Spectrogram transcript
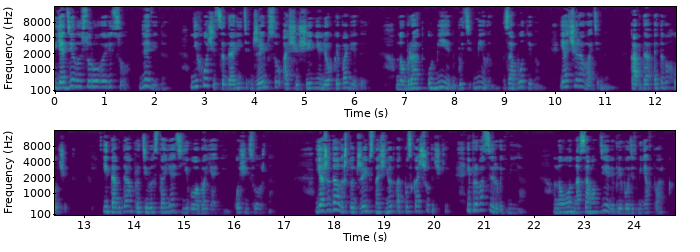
Я делаю суровое лицо, для вида. Не хочется дарить Джеймсу ощущение легкой победы. Но брат умеет быть милым, заботливым и очаровательным, когда этого хочет. И тогда противостоять его обаянию очень сложно. Я ожидала, что Джеймс начнет отпускать шуточки и провоцировать меня, но он на самом деле приводит меня в парк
